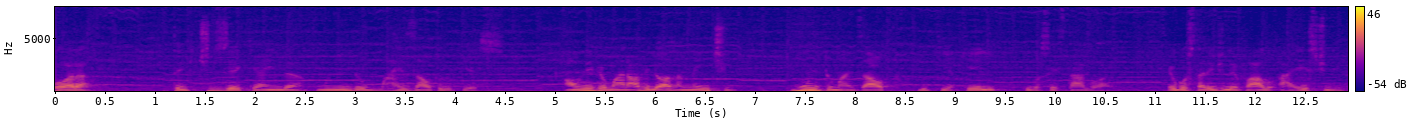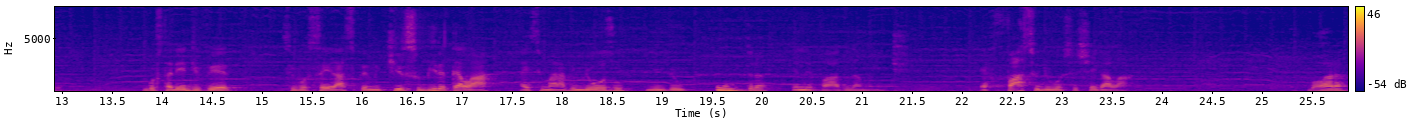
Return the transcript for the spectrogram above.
Agora, tenho que te dizer que é ainda um nível mais alto do que esse. Há um nível maravilhosamente muito mais alto do que aquele que você está agora. Eu gostaria de levá-lo a este nível. Gostaria de ver se você irá se permitir subir até lá, a esse maravilhoso nível ultra elevado da mente. É fácil de você chegar lá. Bora!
